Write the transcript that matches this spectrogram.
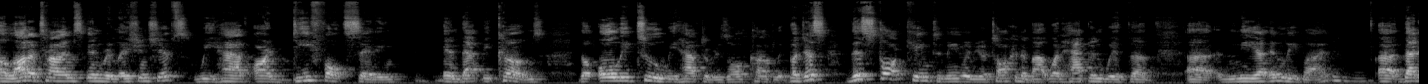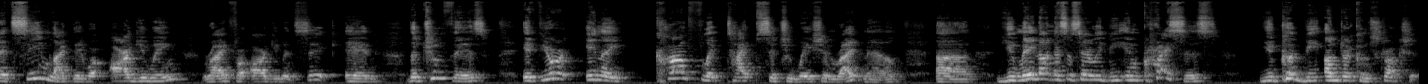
A lot of times in relationships, we have our default setting, and that becomes the only tool we have to resolve conflict. But just this thought came to me when you're talking about what happened with uh, uh, Nia and Levi. Mm-hmm. Uh, that it seemed like they were arguing, right, for argument's sake. And the truth is, if you're in a conflict type situation right now, uh, you may not necessarily be in crisis. You could be under construction.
